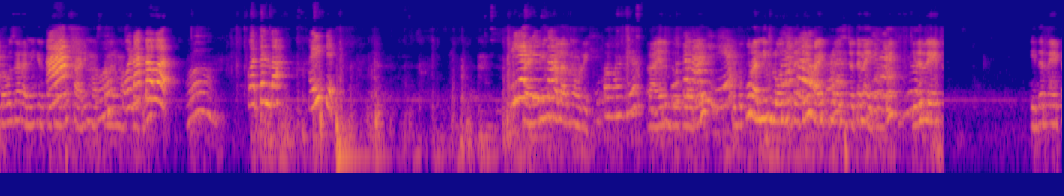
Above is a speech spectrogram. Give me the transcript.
ಬ್ಲೌಸ್ ರನ್ನಿಂಗ್ ಇರ್ತೈತಿ ಸಾರಿ ಮಸ್ತ್ ಅಂದ್ರೆ ಮಸ್ತ್ ಟ್ರೆಂಡಿಂಗ್ ಕಲರ್ ನೋಡ್ರಿ. ರಾಯಲ್ ಬ್ಲೂ ಕಲರ್ ರೀ. ಇದಕ್ಕೂ ರನ್ನಿಂಗ್ ಬ್ಲೌಸ್ ಇರ್ತೈತ್ರಿ ವೈಟ್ ಬ್ಲೌಸ್ ಜೊತೆನ ಐತಿ ನೋಡ್ರಿ. ಇದ್ರ ರೇಟ್ ಇದ್ರ ರೇಟ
